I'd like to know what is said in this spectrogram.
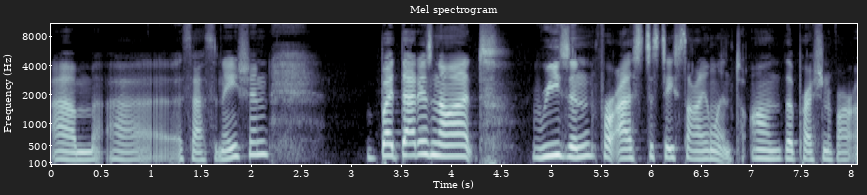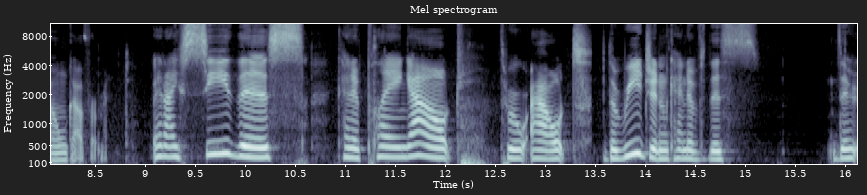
um, uh, assassination. But that is not reason for us to stay silent on the oppression of our own government. And I see this kind of playing out throughout the region, kind of this, they're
